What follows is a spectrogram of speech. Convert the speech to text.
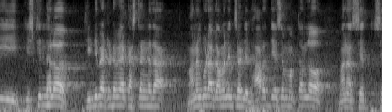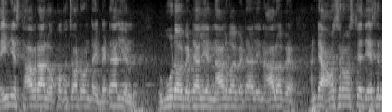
ఈ కిష్కింధలో తిండి పెట్టడమే కష్టం కదా. మనం కూడా గమనించండి భారతదేశం మొత్తంలో మన సైన్య స్థావరాలు ఒక్కొక్క చోట ఉంటాయి. బెటాలియన్లు మూడవ బెటాలియన్ నాలుగవ బెటాలియన్ ఆరో అంటే అవసరం వస్తే దేశం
